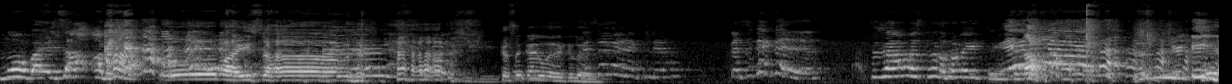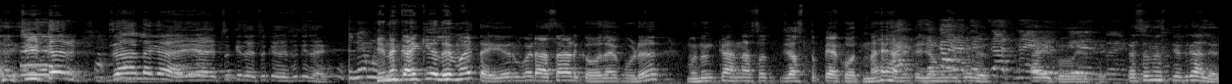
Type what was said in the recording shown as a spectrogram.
मोबाईलचा आधार. ओ भाई साहब. कसं काय ओळखलं? तुझा आवाज थोडा थोडा येतोय. Cheating cheater. झालं काय चुकीचं आहे चुकीचं आहे चुकीचं आहे. हिनं काय केलंय माहीत आहे? इयरबड असा अडकवलाय पुढं. म्हणून कान असं जास्त पॅक होत नाही आणि त्याच्यामुळे सगळं ऐकू येते. तसं नसते घालत.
